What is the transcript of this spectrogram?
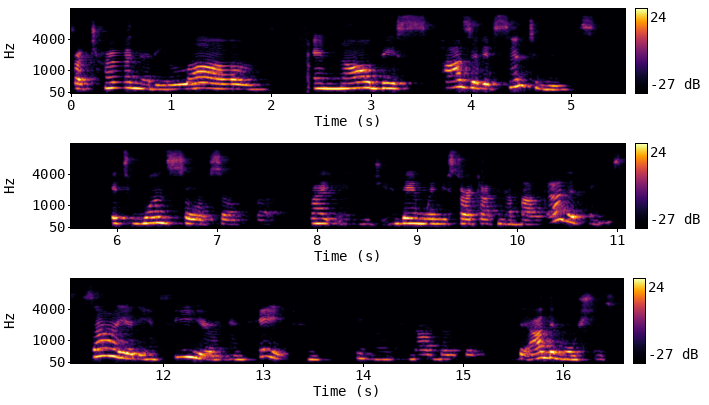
fraternity, love, and all these positive sentiments. It's one source of uh, right energy. And then when you start talking about other things, anxiety and fear and hate and you know, and all the, the, the other emotions,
